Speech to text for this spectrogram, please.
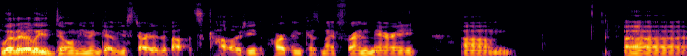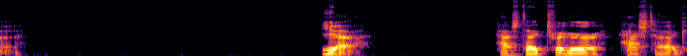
Literally, don't even get me started about the psychology department because my friend Mary, um, uh, yeah. Hashtag trigger, hashtag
